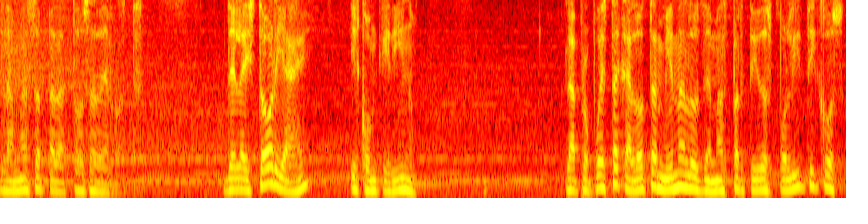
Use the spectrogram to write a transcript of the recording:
la más aparatosa derrota. De la historia, ¿eh? Y con Quirino. La propuesta caló también a los demás partidos políticos,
